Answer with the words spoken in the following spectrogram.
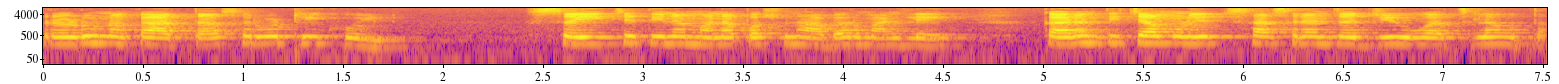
रडू नका आता सर्व ठीक होईल. सईचे तिने मनापासून आभार मानले कारण तिच्यामुळेच सासऱ्यांचा जीव वाचला होता.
